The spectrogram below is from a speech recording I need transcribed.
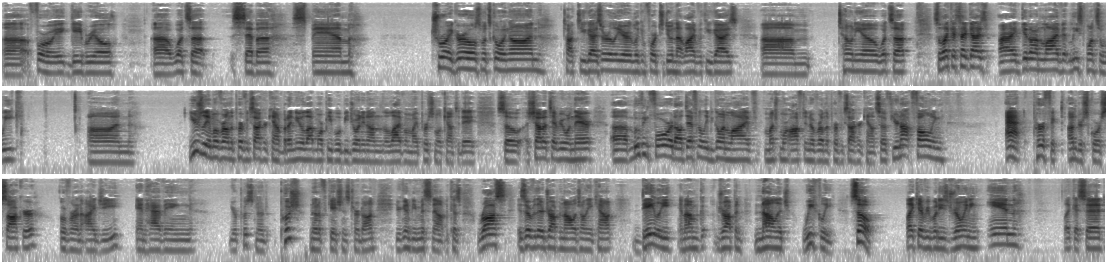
uh, 408 Gabriel, uh, what's up, Seba, Spam, Troy Girls, what's going on? Talked to you guys earlier. Looking forward to doing that live with you guys. Um, Tonio, what's up? So, like I said, guys, I get on live at least once a week. On usually I'm over on the Perfect Soccer account, but I knew a lot more people would be joining on the live on my personal account today. So, a shout out to everyone there. Uh, moving forward, I'll definitely be going live much more often over on the Perfect Soccer account. So, if you're not following at perfect underscore soccer over on IG and having your push, not- push notifications turned on, you're going to be missing out because Ross is over there dropping knowledge on the account daily, and I'm g- dropping knowledge weekly. So, like everybody's joining in, like I said,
